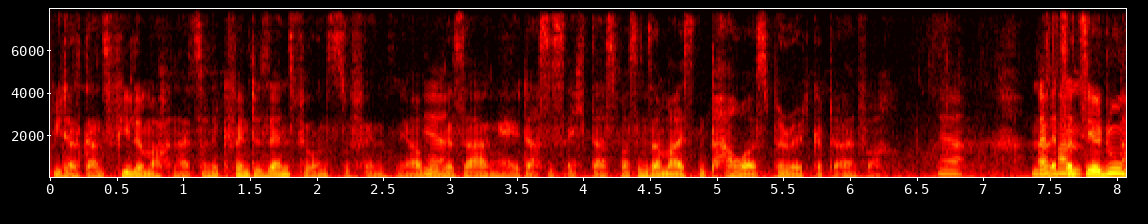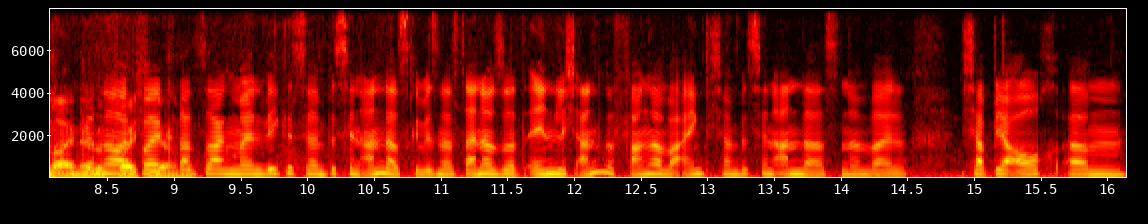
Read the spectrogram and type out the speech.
wie das ganz viele machen, halt so eine Quintessenz für uns zu finden, ja, wo Ja. wir sagen, hey, das ist echt das, was uns am meisten Power, Spirit gibt einfach. Ja. Und Aber jetzt erzähl du mal, ne, Genau, bevor ich wollte gerade sagen, mein Weg ist ja ein bisschen anders gewesen als deiner. Also hat ähnlich angefangen, aber eigentlich ein bisschen anders, ne? Weil ich habe ja auch ähm,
